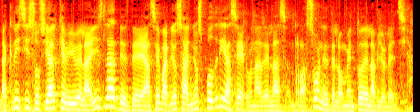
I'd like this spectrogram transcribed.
La crisis social que vive la isla desde hace varios años podría ser una de las razones del aumento de la violencia.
